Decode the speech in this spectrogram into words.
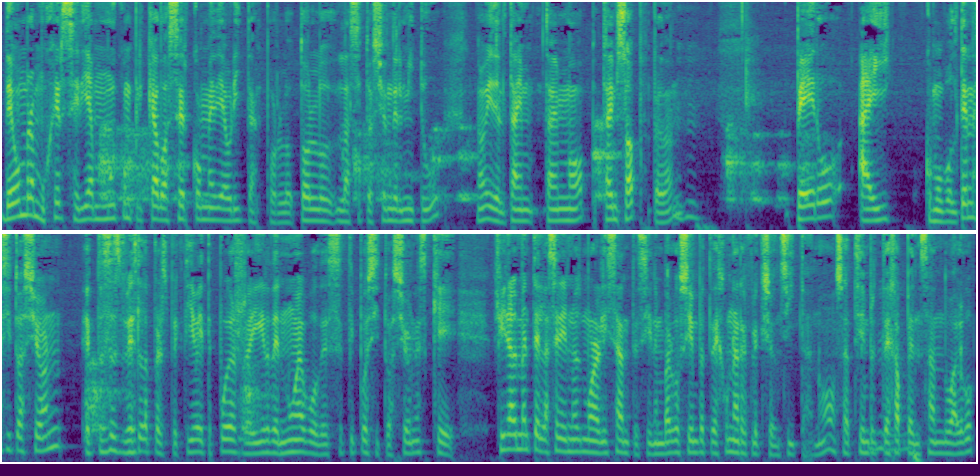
de hombre a mujer sería muy complicado hacer comedia ahorita por lo, toda la situación del Me Too ¿no? y del Time, time Up, Time's Up, perdón. Pero ahí como voltean la situación, entonces ves la perspectiva y te puedes reír de nuevo de ese tipo de situaciones que finalmente la serie no es moralizante, sin embargo siempre te deja una reflexioncita, ¿no? O sea, siempre te deja pensando algo,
